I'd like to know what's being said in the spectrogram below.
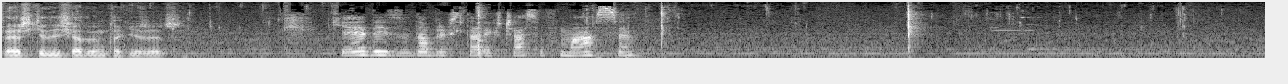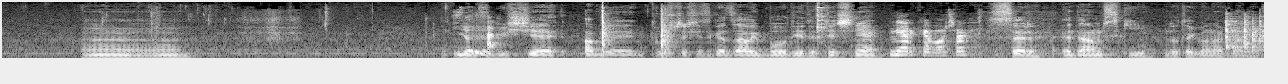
Też kiedyś jadłem takie rzeczy. Kiedyś, za dobrych starych czasów, masę. I oczywiście, aby tłuszcze się zgadzały i było dietetycznie, Miarka w oczach. ser edamski do tego na koniec.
